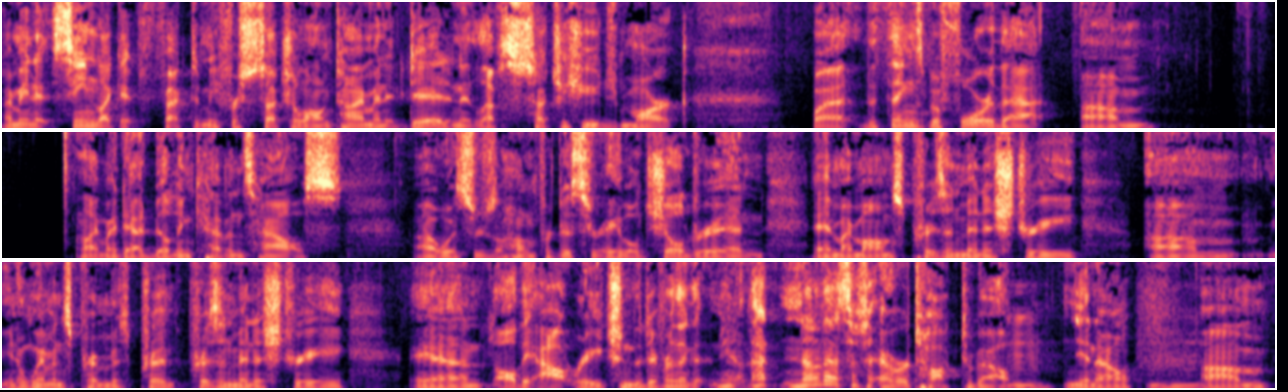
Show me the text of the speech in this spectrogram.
I mean, it seemed like it affected me for such a long time, and it did, and it left such a huge mark. But the things before that, um, like my dad building Kevin's house, uh, which was a home for disabled children, and my mom's prison ministry, um, you know, women's prim- pri- prison ministry, and all the outreach and the different things. That, you know, that none of that stuff's ever talked about. You know, um,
